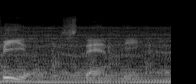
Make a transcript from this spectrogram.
field stampede.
